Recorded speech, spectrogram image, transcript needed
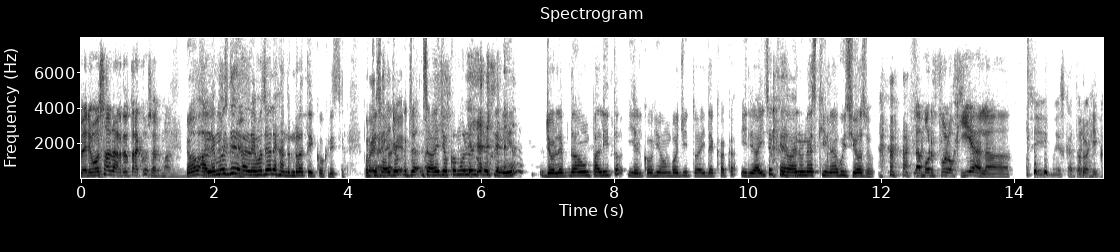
venimos a hablar de otra cosa, hermano. No, Sí, hablemos sí, de, hablemos de Alejandro un ratico, Cristian. Porque Bueno, ¿sabe, está yo, bien, ya- me ¿sabe parece. yo cómo lo entretenía? Yo le daba un palito y él cogía un bollito ahí de caca y de ahí se quedaba en una esquina juicioso. La morfología, la Sí, muy escatológico.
